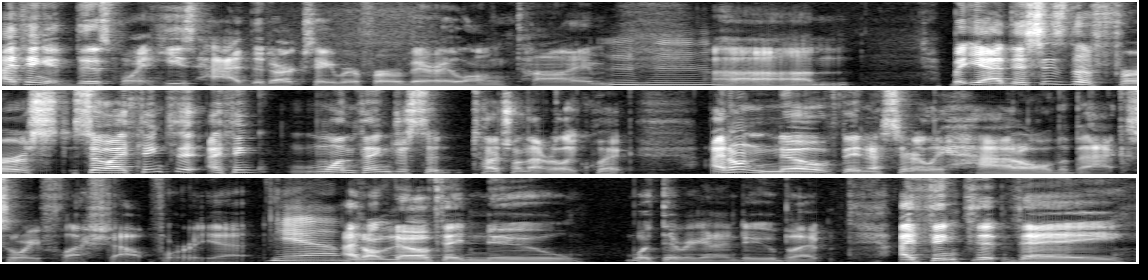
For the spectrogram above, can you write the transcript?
I think at this point he's had the dark saber for a very long time. Mm-hmm. Um, but yeah, this is the first. So I think that I think one thing just to touch on that really quick. I don't know if they necessarily had all the backstory fleshed out for it yet. Yeah. I don't know if they knew what they were gonna do, but I think that they.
